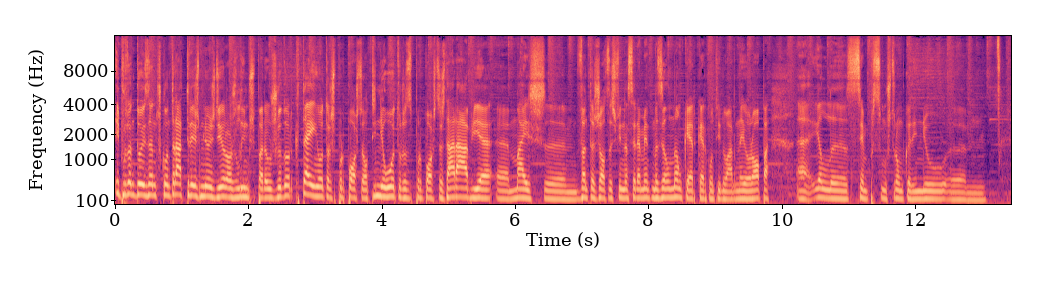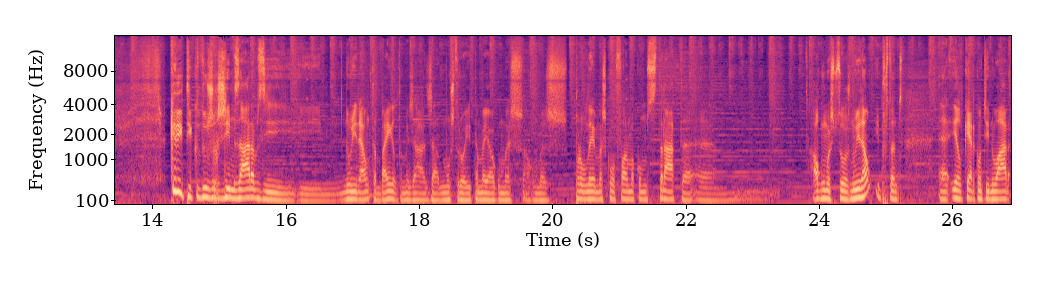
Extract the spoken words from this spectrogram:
E portanto, dois anos de contrato, 3 milhões de euros limpos para o jogador que tem outras propostas, ou tinha outras propostas da Arábia uh, mais uh, vantajosas financeiramente, mas ele não quer, quer continuar na Europa. Uh, ele sempre se mostrou um bocadinho. Crítico dos regimes árabes e, e, no Irão também, ele também já, já demonstrou aí também algumas, algumas problemas com a forma como se trata algumas pessoas no Irão e portanto ele quer continuar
